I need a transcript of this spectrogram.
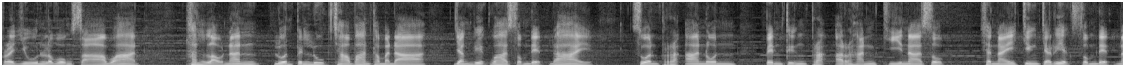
ประยูนละวงศาวาสท่านเหล่านั้นล้วนเป็นลูกชาวบ้านธรรมดา ยังเรียกว่าสมเด็จได้ ส่วนพระอานนท์เป็นถึงพระอรหันต์ขีนาศพฉะไหนจึงจะเรียกสมเด็จน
